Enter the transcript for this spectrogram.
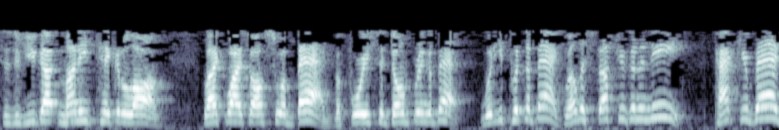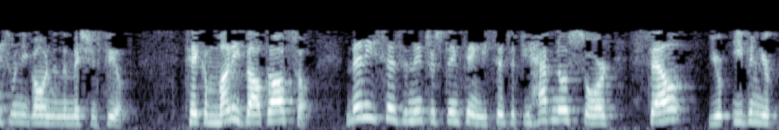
He says, if you got money, take it along. Likewise, also a bag. Before he said, don't bring a bag. What do you put in a bag? Well, the stuff you're going to need. Pack your bags when you go into the mission field. Take a money belt also. And then he says an interesting thing. He says, if you have no sword, sell your, even your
